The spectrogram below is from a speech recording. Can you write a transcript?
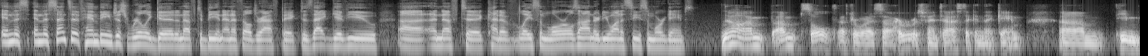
in this in the sense of him being just really good enough to be an NFL draft pick, does that give you uh, enough to kind of lay some laurels on, or do you want to see some more games? No, I'm I'm sold after what I saw. Herbert was fantastic in that game. Um, he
